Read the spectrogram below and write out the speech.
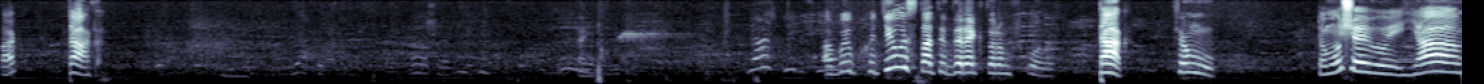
Так? Так. А ви б хотіли стати директором школи? Так. Чому? Тому що я.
